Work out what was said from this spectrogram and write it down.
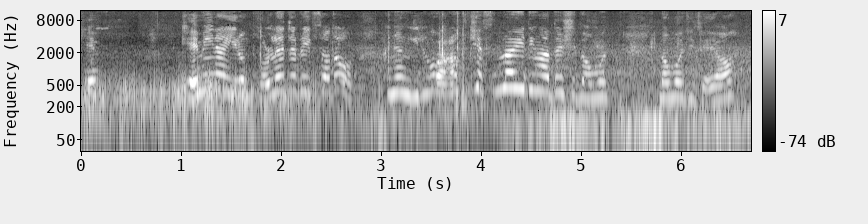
개, 개미나 이런 벌레들이 있어도 그냥 이렇게 슬라이딩 하듯이 넘어, 넘어지세요.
